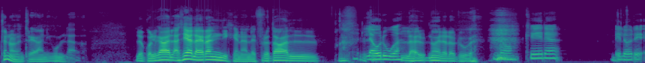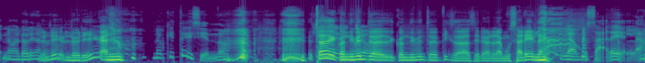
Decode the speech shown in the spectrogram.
yo no lo entregaba a ningún lado. Lo colgaba, hacía la gran indígena, le frotaba el... La oruga. la- no era la oruga. No, ¿qué era? El ore... No, el orégano. El, no. el orégano. No, ¿qué estoy diciendo? Estaba de condimento, de condimento de pizza, va a ser ahora la musarela. La mozzarella.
